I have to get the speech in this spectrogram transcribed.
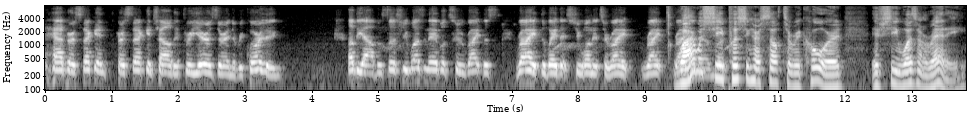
had her second her second child in three years during the recording of the album, so she wasn't able to write this write the way that she wanted to write. Write. write Why was she pushing herself to record if she wasn't ready?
